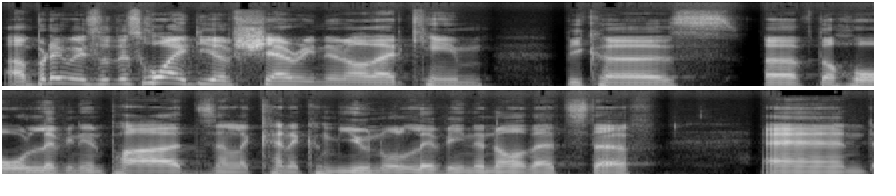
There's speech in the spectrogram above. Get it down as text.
Um, but anyway, so this whole idea of sharing and all that came because of the whole living in pods and like kind of communal living and all that stuff, and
